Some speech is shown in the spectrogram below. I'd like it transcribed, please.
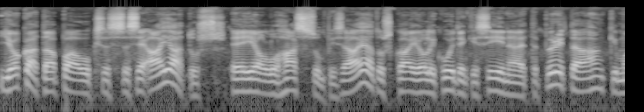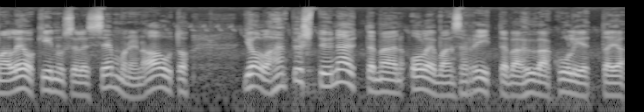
joka tapauksessa se ajatus ei ollut hassumpi. Se ajatus kai oli kuitenkin siinä, että pyritään hankkimaan Leo Kinnuselle semmoinen auto, jolla hän pystyy näyttämään olevansa riittävän hyvä kuljettaja,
